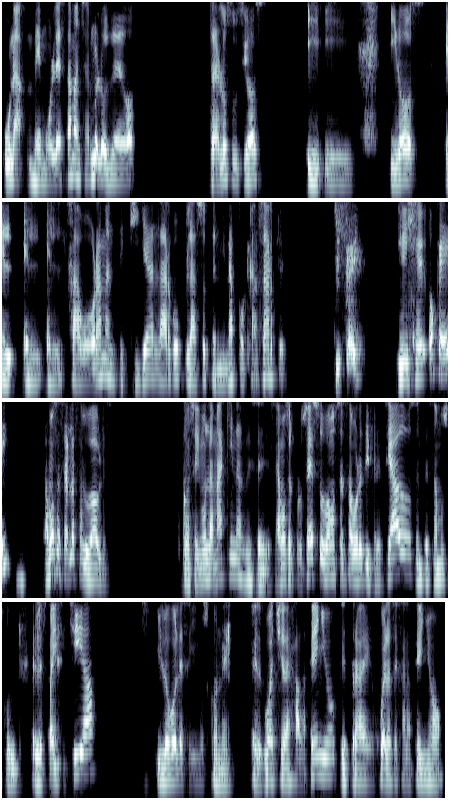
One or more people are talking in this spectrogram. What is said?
Una, me molesta mancharme los dedos, traerlos sucios. Y, y, y dos, el, el, el sabor a mantequilla a largo plazo termina por cansarte. Y dije, ok, vamos a hacerlas saludables. Conseguimos la máquina, deseamos el proceso, vamos a hacer sabores diferenciados. Empezamos con el spicy chía y luego le seguimos con el el guachi de jalapeño, que trae hojuelas de jalapeño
